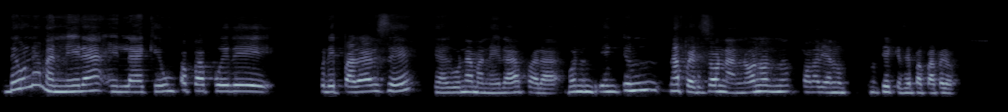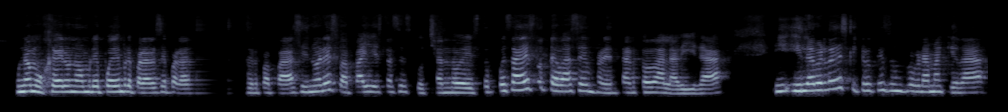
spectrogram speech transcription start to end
de una manera en la que un papá puede prepararse de alguna manera para, bueno, en, en una persona, ¿no? No, no todavía no, tiene que ser papá, pero una mujer, un hombre pueden prepararse para ser papá. Si no eres papá y estás escuchando esto, pues a esto te vas a enfrentar toda la vida. Y la verdad es que creo que es un programa que da,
